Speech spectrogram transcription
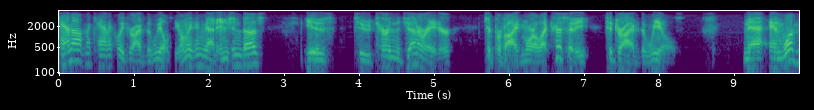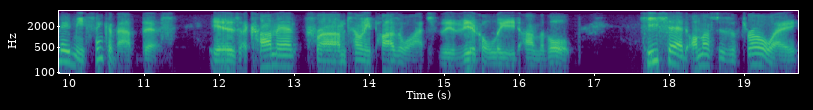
cannot mechanically drive the wheels. The only thing that engine does is to turn the generator to provide more electricity to drive the wheels. Now, and what made me think about this is a comment from Tony Posawatz, the vehicle lead on the Volt. He said, almost as a throwaway,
